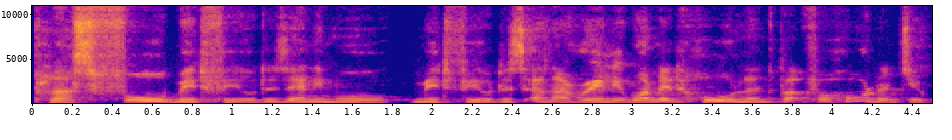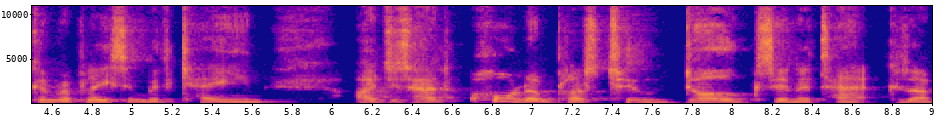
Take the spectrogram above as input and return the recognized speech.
plus four midfielders, any more midfielders, and I really wanted Haaland, But for Haaland you can replace him with Kane. I just had Haaland plus two dogs in attack because I,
